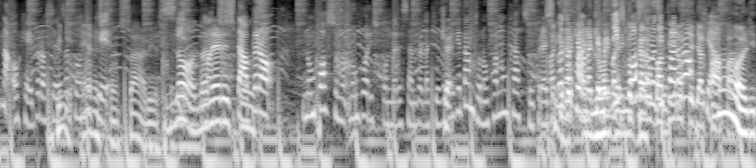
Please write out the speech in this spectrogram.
No, ok, però si è resa conto è che responsabile. sì. No, non è ci sta, respons- però non possono non può rispondere sempre la Chiesa Cioè- perché tanto non fanno un cazzo i preti. Anche Cosa fanno? è che prima spostano di al parrocchia? No, li-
